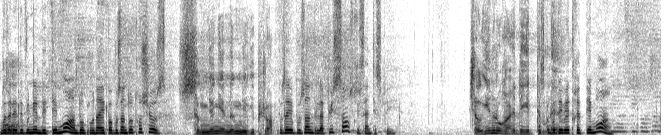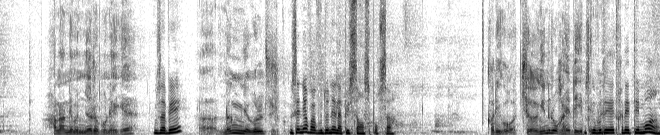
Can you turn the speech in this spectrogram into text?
Vous allez devenir des témoins, hein, donc vous n'avez pas besoin d'autre chose. Vous avez besoin de la puissance du Saint-Esprit. Parce que vous devez être témoin. Vous avez Le Seigneur va vous donner la puissance pour ça. Parce que vous devez être les témoins.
